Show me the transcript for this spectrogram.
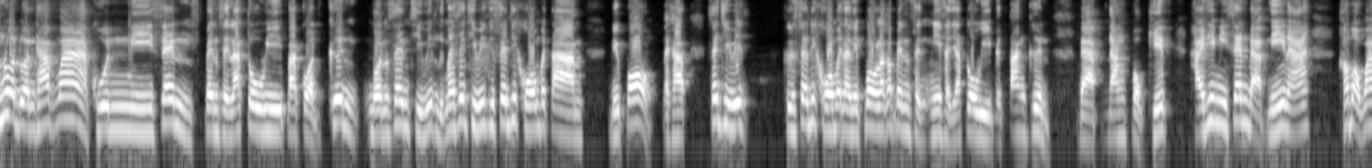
ำรวจด่วนครับว่าคุณมีเส้นเป็นสัญลักษณ์ตัววีปรากฏขึ้นบนเส้นชีวิต หรือไม่เส้นชีวิตคือเส้นที่โค้งไปตามนิ้วโป้งนะครับ เส้นชีวิตคือเส้นที่โค้งไปตามนิ้วโป้งแล้วก็เป็นมีสัญลักษณ์ตัววีเป็นตั้งขึ้น แบบดังปกคลิป ใครที่มีเส้นแบบนี้นะเขาบอกว่า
